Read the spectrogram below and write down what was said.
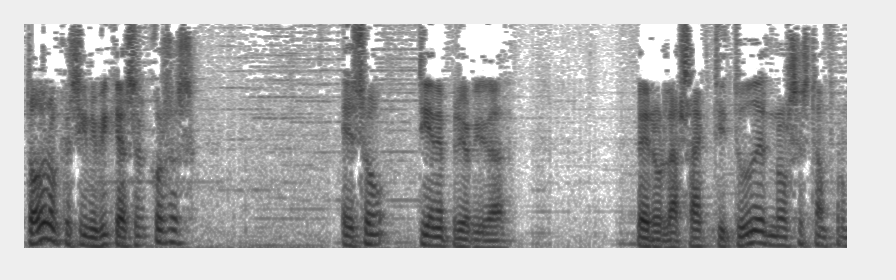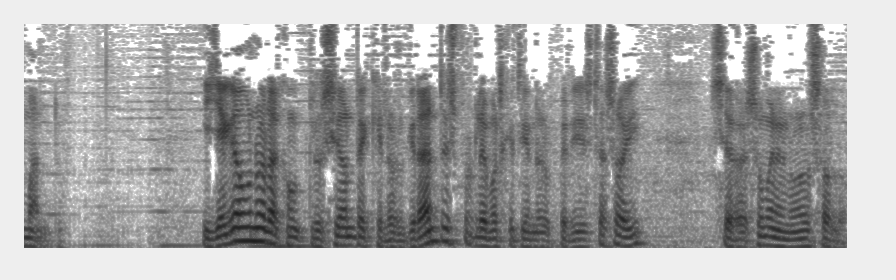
Todo lo que signifique hacer cosas, eso tiene prioridad, pero las actitudes no se están formando. Y llega uno a la conclusión de que los grandes problemas que tienen los periodistas hoy se resumen en uno solo,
